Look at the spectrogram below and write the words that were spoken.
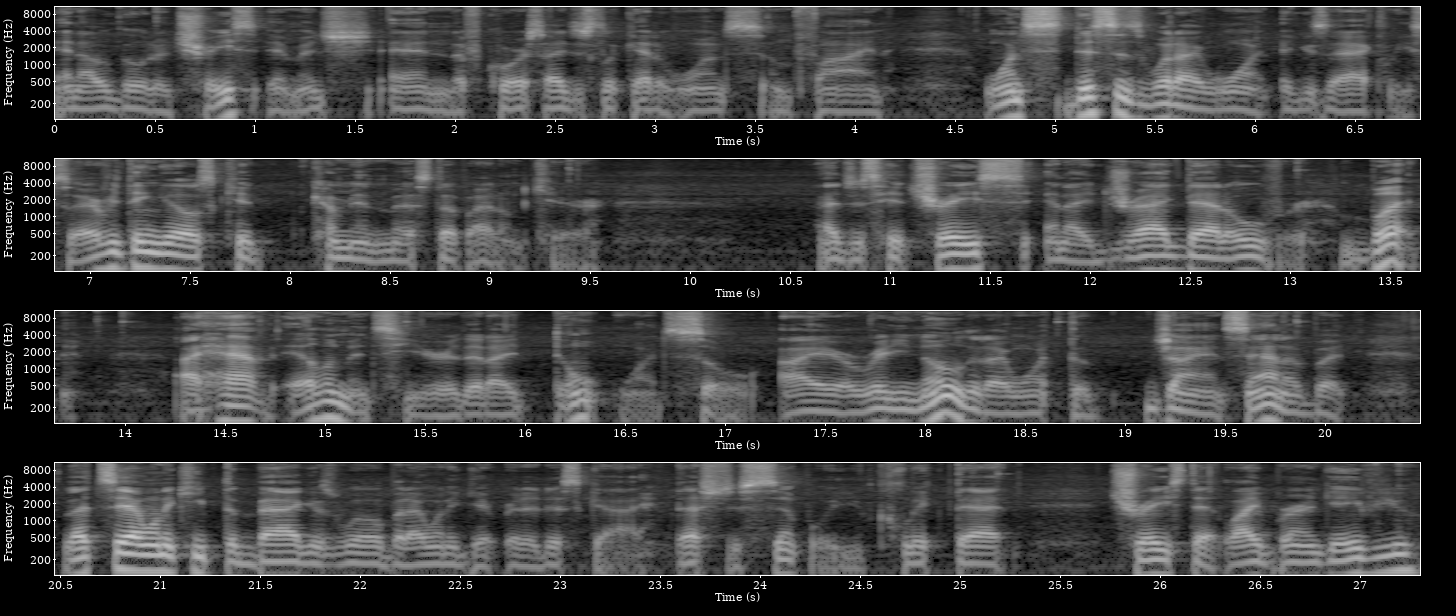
and I'll go to trace image. And of course, I just look at it once, I'm fine. Once this is what I want exactly. So everything else could come in messed up. I don't care. I just hit trace and I drag that over. But I have elements here that I don't want. So I already know that I want the giant Santa, but let's say I want to keep the bag as well, but I want to get rid of this guy. That's just simple. You click that trace that Lightburn gave you,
